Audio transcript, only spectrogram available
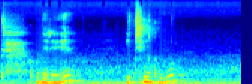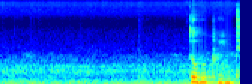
자 오늘은 이 친구 노브 포인트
